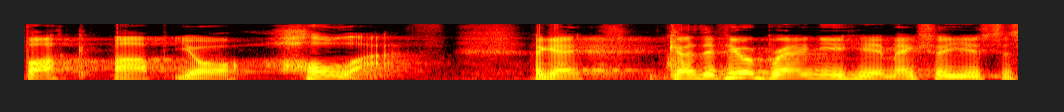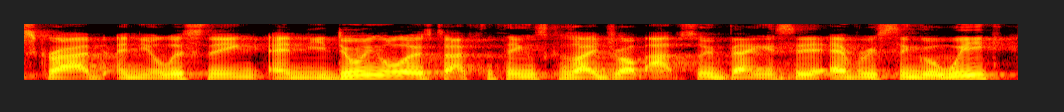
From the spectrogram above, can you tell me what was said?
fuck up your whole life. Okay? Because if you're brand new here, make sure you're subscribed and you're listening and you're doing all those types of things because I drop absolute bangers here every single week.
